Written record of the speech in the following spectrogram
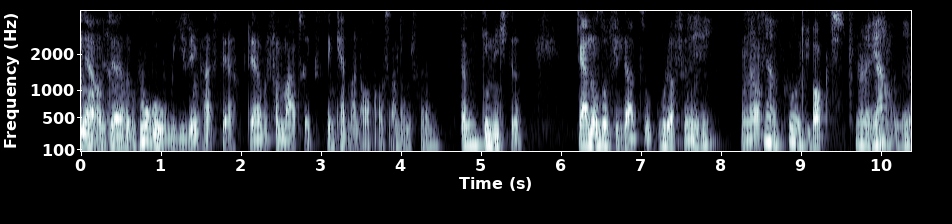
Ja, und Ja. der Hugo Weaving heißt der, der von Matrix. Den kennt man auch aus anderen Filmen. Das ist die Nichte. Ja, nur so viel dazu. Guter Film. Okay. Ja. Ja, cool. Bockt. Ja, ja ne,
